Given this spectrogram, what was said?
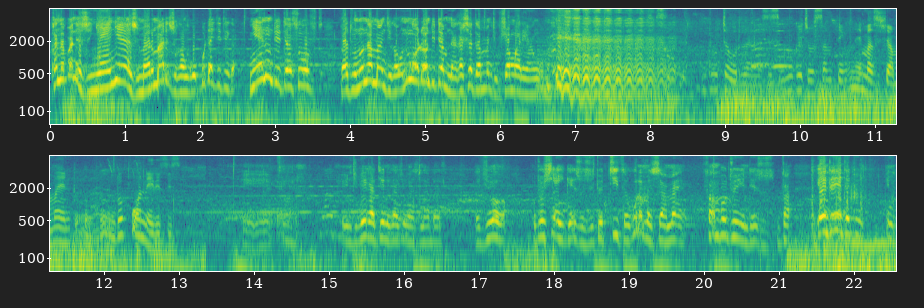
Kana pane zvinyanyanya zvimarimari zvikangobuda chitika. Nyaya inondoita soft but unoona manje ka unenge oda kundiita munhu akashata manje kushamwari yangu. Ma. ndotaurirana sisi munongoitawo something ne mazishama enu ndopona here sisi. Eh, ndive kateni kacho kasina basa but iwo utoshayika izvozvi totidza kura mazishama aya famba utoenda izvozvi bva ende ende ende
